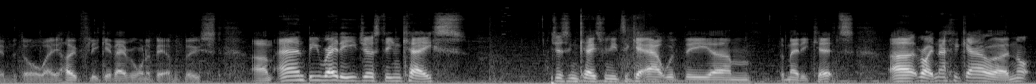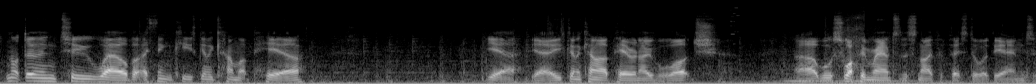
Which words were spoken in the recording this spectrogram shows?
in the doorway. Hopefully, give everyone a bit of a boost, um, and be ready just in case. Just in case we need to get out with the um, the medikits. Uh, right, Nakagawa, not not doing too well, but I think he's going to come up here. Yeah, yeah, he's going to come up here and Overwatch. Uh, we'll swap him round to the sniper pistol at the end.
